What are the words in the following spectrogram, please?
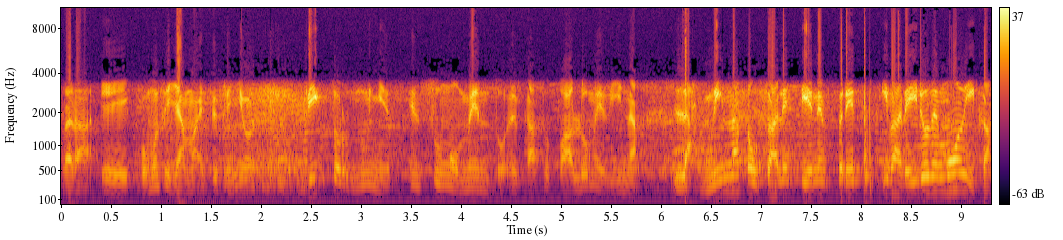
¿verdad? Eh, ¿Cómo se llama este señor? Víctor Núñez, en su momento, el caso Pablo Medina, las mismas causales tienen Fretes y Vareiro de Módica.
